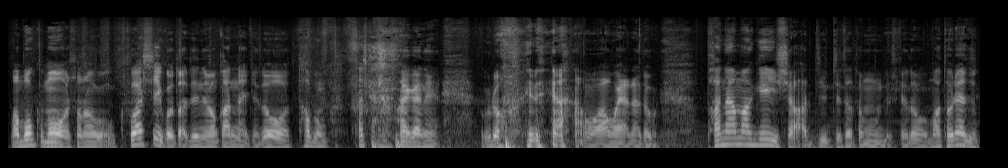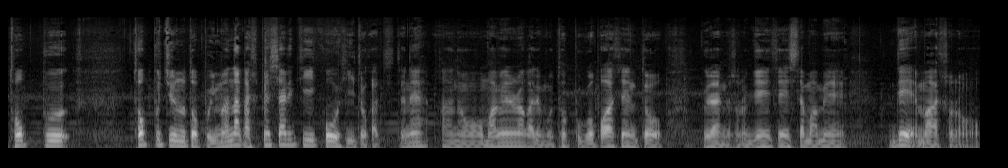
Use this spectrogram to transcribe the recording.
まあ、僕もその詳しいことは全然わかんないけど多分確か名前がねうろ覚えでアホやなと思うパナマゲイシャーって言ってたと思うんですけどまあとりあえずトップトップ中のトップ今なんかスペシャリティコーヒーとかっつってねあの豆の中でもトップ5%ぐらいのその厳選した豆でまあその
